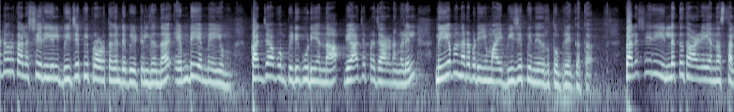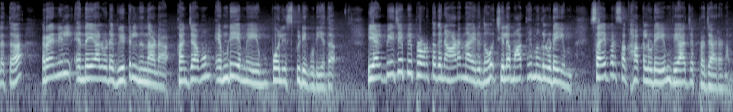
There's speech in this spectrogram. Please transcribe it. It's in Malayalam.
കണ്ണൂർ തലശ്ശേരിയിൽ ബി ജെ പി പ്രവർത്തകന്റെ വീട്ടിൽ നിന്ന് എം ഡി എം എയും കഞ്ചാവും പിടികൂടിയെന്ന വ്യാജ പ്രചാരണങ്ങളിൽ നിയമ നടപടിയുമായി ബി ജെ പി നേതൃത്വം രംഗത്ത്. തലശ്ശേരി ഇല്ലത്ത് താഴെ എന്ന സ്ഥലത്ത് റെനിൽ എന്നയാളുടെ വീട്ടിൽ നിന്നാണ് കഞ്ചാവും എം ഡി എം എയും പോലീസ് പിടികൂടിയത്. ഇയാൾ ബി ജെ പി പ്രവർത്തകനാണെന്നായിരുന്നു ചില മാധ്യമങ്ങളുടെയും സൈബർ സഖാക്കളുടെയും വ്യാജ പ്രചാരണം.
